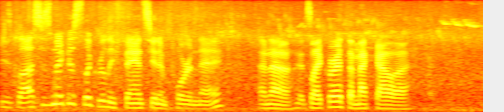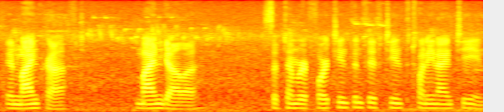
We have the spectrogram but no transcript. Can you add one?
These glasses make us look really fancy and important, eh? I know, it's like we're at the Met Gala in Minecraft. Mine Gala, September 14th and 15th, 2019.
